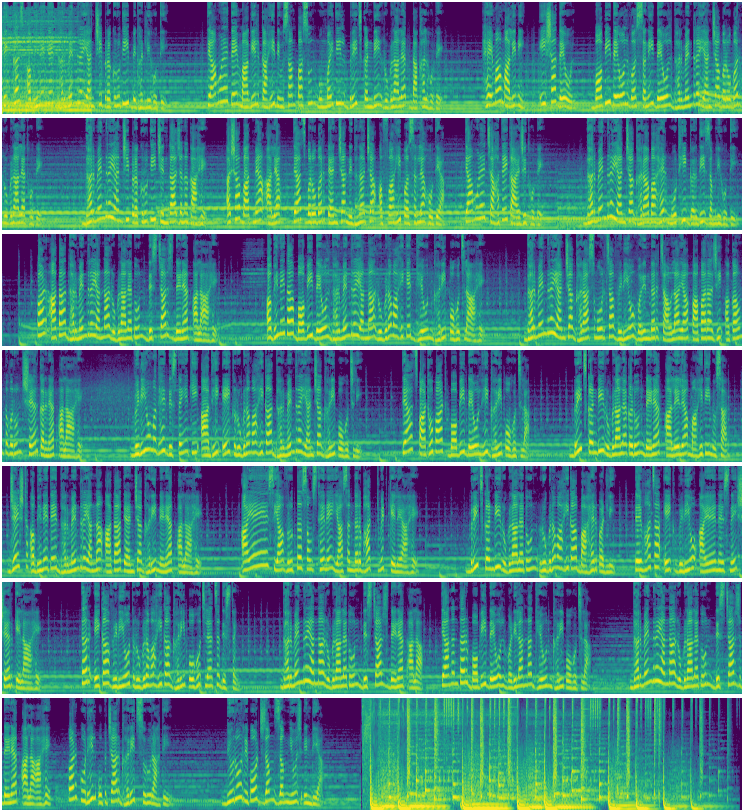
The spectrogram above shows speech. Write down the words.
दिग्गज अभिनेते धर्मेंद्र यांची प्रकृती बिघडली होती. त्यामुळे ते मागील काही दिवसांपासून मुंबईतील ब्रिज कंडी रुग्णालयात दाखल होते. हेमा मालिनी ईशा देओल बॉबी देओल व सनी देओल धर्मेंद्र यांच्याबरोबर रुग्णालयात होते. धर्मेंद्र यांची प्रकृती चिंताजनक आहे. अशा बातम्या आल्या त्याचबरोबर त्यांच्या निधनाच्या अफवाही पसरल्या होत्या त्यामुळे चाहते काळजीत होते. धर्मेंद्र यांच्या घराबाहेर मोठी गर्दी जमली होती. पण आता धर्मेंद्र यांना रुग्णालयातून डिस्चार्ज देण्यात आला आहे. अभिनेता बॉबी देओल धर्मेंद्र यांना रुग्णवाहिकेत घेऊन घरी पोहोचला आहे. धर्मेंद्र यांच्या घरासमोरचा व्हिडिओ वरिंदर चावला या पापाराजी अकाउंटवरून शेअर करण्यात आला आहे. व्हिडिओमध्ये दिसतेय की आधी एक रुग्णवाहिका धर्मेंद्र यांच्या घरी पोहोचली. त्याच पाठोपाठ बॉबी देओलही घरी पोहोचला. ब्रिजकंडी रुग्णालयाकडून देण्यात आलेल्या माहितीनुसार ज्येष्ठ अभिनेते धर्मेंद्र यांना आता त्यांच्या घरी नेण्यात आलं आहे. आय एस या वृत्तसंस्थेने यासंदर्भात ट्विट केले आहे. ब्रिजकंडी रुग्णालयातून रुग्णवाहिका बाहेर पडली तेव्हाचा एक व्हिडिओ आय एन एसने शेअर केला आहे. तर एका व्हिडिओत रुग्णवाहिका घरी पोहोचल्याचं दिसतंय. धर्मेंद्र यांना रुग्णालयातून डिस्चार्ज देण्यात आला त्यानंतर बॉबी देओल वडिलांना घेऊन घरी पोहोचला. धर्मेंद्र यांना रुग्णालयातून डिस्चार्ज देण्यात आला आहे पण पुढील उपचार घरीच सुरू राहतील. ब्युरो रिपोर्ट जम जम न्यूज इंडिया.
